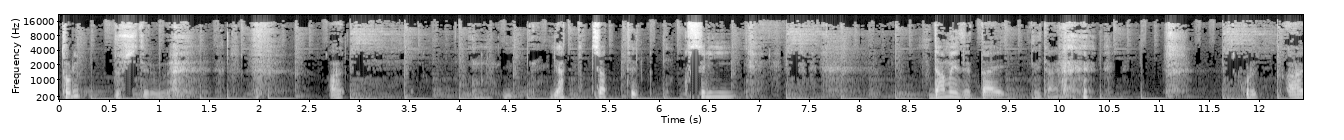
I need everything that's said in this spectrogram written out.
トリップしてる。あれ？やっちゃって薬？ダメ絶対？みたいな。これあ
